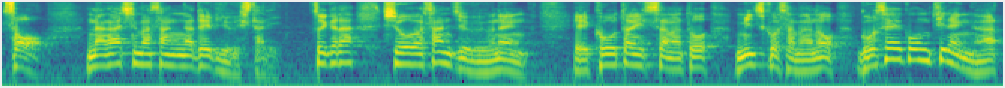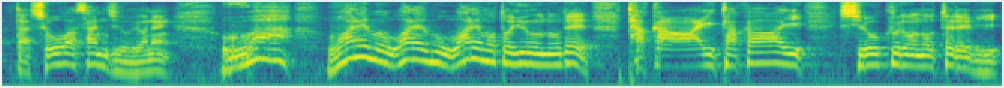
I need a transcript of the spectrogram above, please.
そう長嶋さんがデビューしたりそれから昭和34年、えー、皇太子様と美智子様のご成婚記念があった昭和34年、うわー我も我も我もというので、高い高い白黒のテレビ、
